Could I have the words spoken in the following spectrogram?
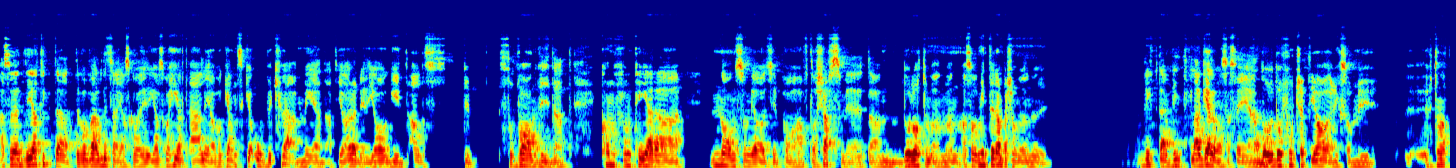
alltså det, jag tyckte att det var väldigt så här, jag ska, jag ska vara helt ärlig, jag var ganska obekväm med att göra det. Jag är inte alls typ, så van vid att konfrontera någon som jag typ har haft något tjafs med, utan då låter man, man alltså om inte den personen viftar vit flagga eller vad man ska säga, Ja. då, då fortsätter jag liksom i, utan att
